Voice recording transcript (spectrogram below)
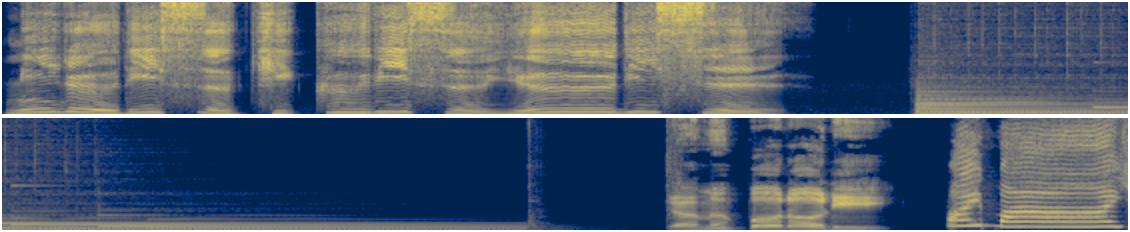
見るリス、聞くリス、言うリス。ムポロリ。バイバーイ。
